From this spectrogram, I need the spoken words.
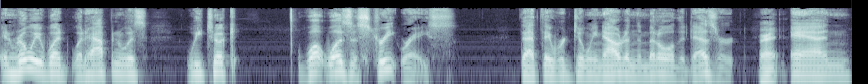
and really, what what happened was we took what was a street race that they were doing out in the middle of the desert, Right. and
